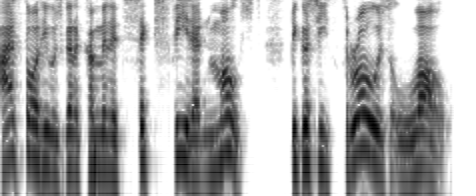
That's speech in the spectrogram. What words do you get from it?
I thought he was going to come in at six feet at most because he throws low.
